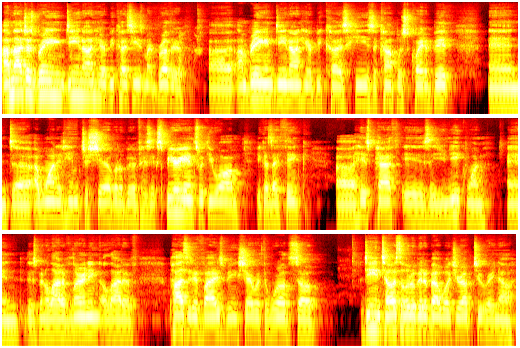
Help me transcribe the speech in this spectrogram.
I'm not just bringing Dean on here because he's my brother. Uh, I'm bringing Dean on here because he's accomplished quite a bit, and uh, I wanted him to share a little bit of his experience with you all because I think uh, his path is a unique one, and there's been a lot of learning, a lot of positive vibes being shared with the world. So, Dean, tell us a little bit about what you're up to right now.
